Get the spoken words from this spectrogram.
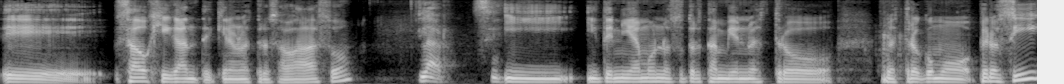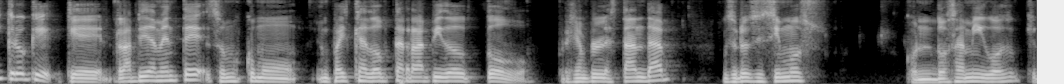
eh, Sado Gigante, que era nuestro sabadazo. Claro, sí. Y, teníamos nosotros también nuestro, nuestro como... Pero sí creo que, que rápidamente somos como un país que adopta rápido todo. Por ejemplo, el stand-up, nosotros hicimos con dos amigos que,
